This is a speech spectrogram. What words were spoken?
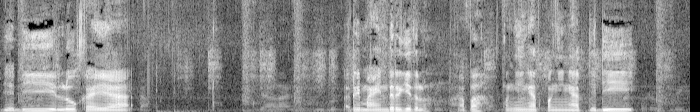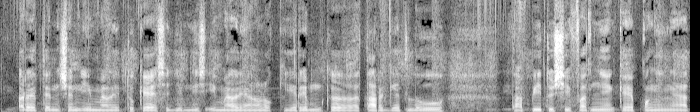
jadi lu kayak reminder gitu loh. Apa? Pengingat pengingat. Jadi retention email itu kayak sejenis email yang lo kirim ke target lo tapi itu sifatnya kayak pengingat.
